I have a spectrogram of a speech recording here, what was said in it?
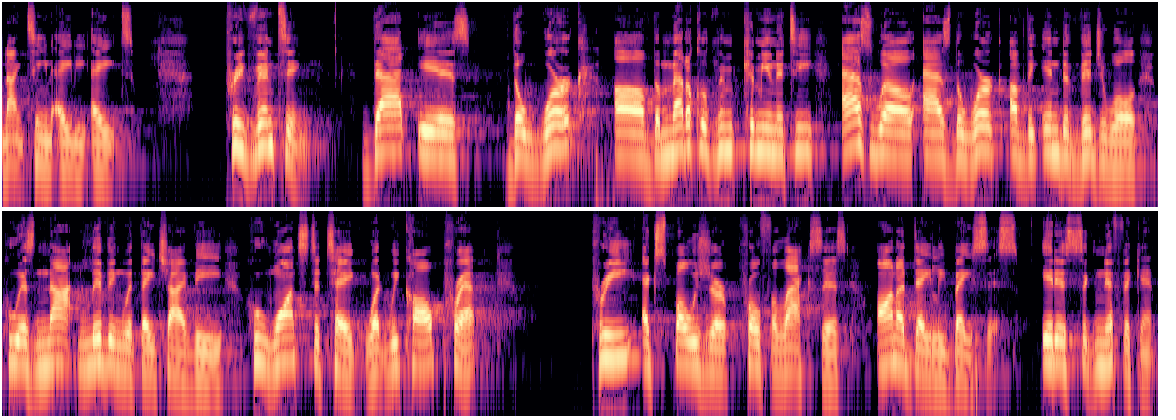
1988. Preventing, that is the work of the medical community as well as the work of the individual who is not living with HIV, who wants to take what we call PrEP, pre exposure prophylaxis, on a daily basis. It is significant.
